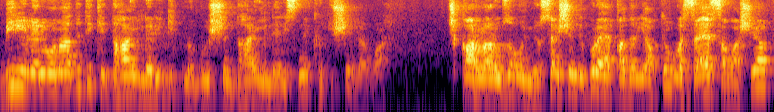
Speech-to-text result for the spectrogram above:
birileri ona dedi ki daha ileri gitme. Bu işin daha ilerisinde kötü şeyler var. Çıkarlarımıza uymuyor. Sen şimdi buraya kadar yaptın vesaya savaşı yap.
